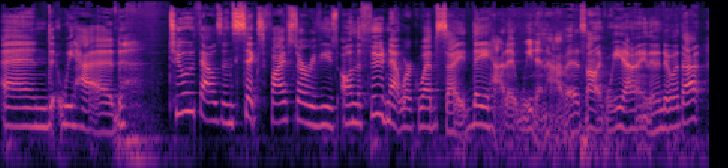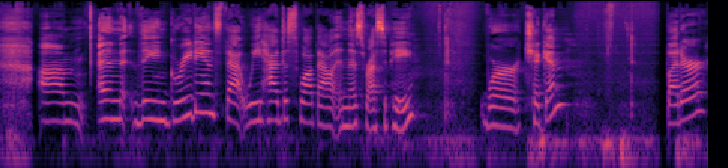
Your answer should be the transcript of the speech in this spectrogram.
And we had 2006 five star reviews on the Food Network website. They had it. We didn't have it. It's not like we had anything to do with that. Um, and the ingredients that we had to swap out in this recipe were chicken, butter,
